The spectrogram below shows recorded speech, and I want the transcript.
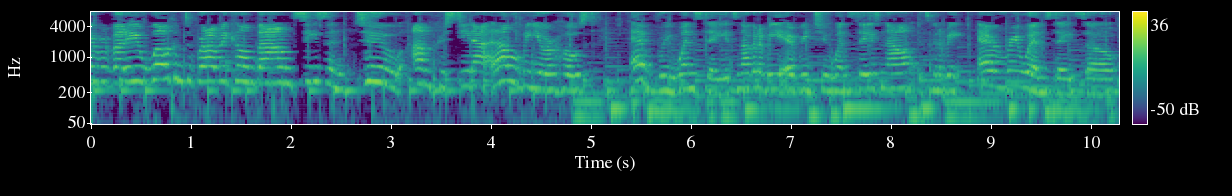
everybody, welcome to BroadwayCon Bound Season 2. I'm Christina and I will be your host every Wednesday. It's not gonna be every two Wednesdays now, it's gonna be every Wednesday, so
